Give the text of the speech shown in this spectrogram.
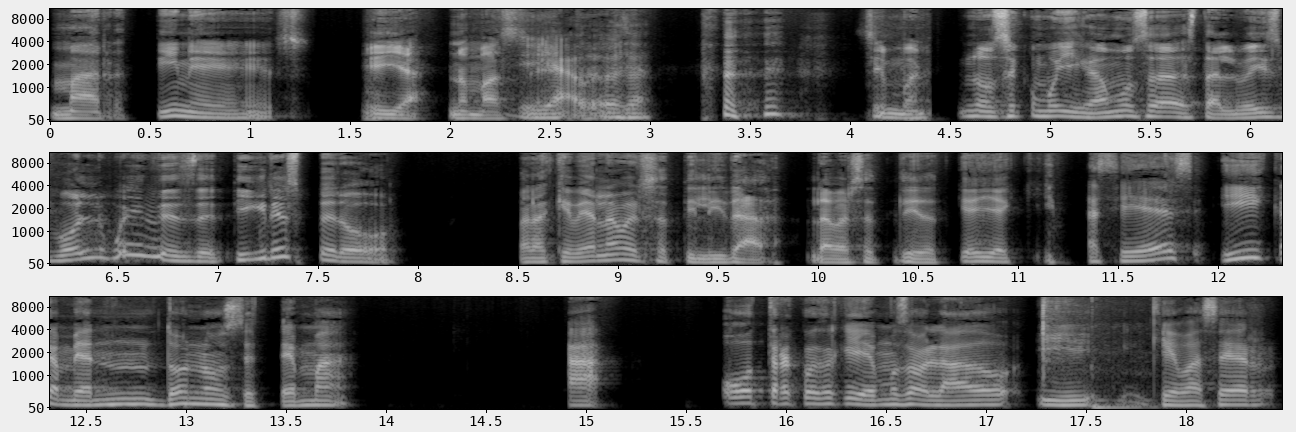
Martínez. Y ya, nomás. y ya, o sea, Sí, bueno. No sé cómo llegamos hasta el béisbol, güey, desde Tigres, pero para que vean la versatilidad, la versatilidad que hay aquí. así es. Y cambiándonos de tema otra cosa que ya hemos hablado y que va a ser,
